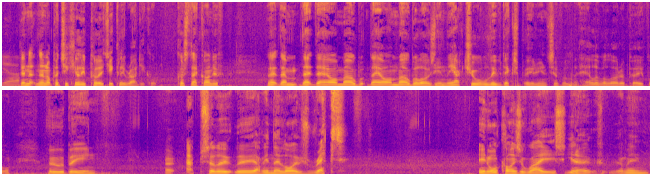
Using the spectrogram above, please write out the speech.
Yeah. They're not, they're not particularly politically radical because they're kind of they they they, they are mob, they are mobilising the actual lived experience of a hell of a lot of people who are being uh, absolutely having their lives wrecked in all kinds of ways. You know, I mean,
